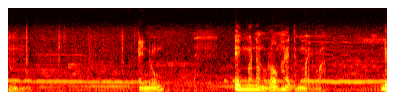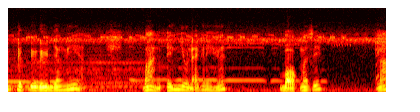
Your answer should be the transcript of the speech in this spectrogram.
อืมไอ้หนู เอ็งมานั่งร้องไห้ทำไมวะ ดึกดึกดื่นดื่นๆอย่างเนี้ยบ้านเอ็งอยู่ไหนกันนี่ฮะบอกมาสิน้า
